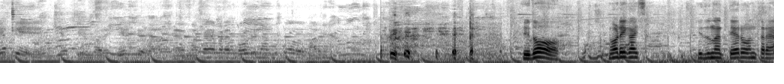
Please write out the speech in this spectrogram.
ಇದು ನೋಡಿ ಗಾಯ್ಸ್ ಇದನ್ನ ತೇರು ಅಂತಾರೆ.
